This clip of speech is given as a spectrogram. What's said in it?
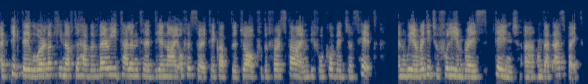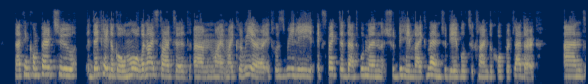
at Pictet, we were lucky enough to have a very talented D&I officer take up the job for the first time before COVID just hit. And we are ready to fully embrace change uh, on that aspect. I think compared to a decade ago or more, when I started um, my, my career, it was really expected that women should behave like men to be able to climb the corporate ladder. And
